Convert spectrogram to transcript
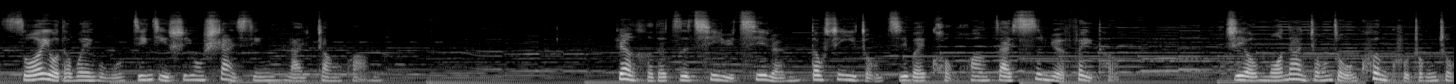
所有的威武仅仅是用善心来彰化。任何的自欺与欺人，都是一种极为恐慌在肆虐沸腾。只有磨难种种、困苦种种，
